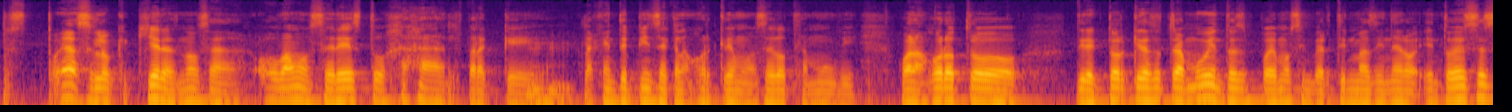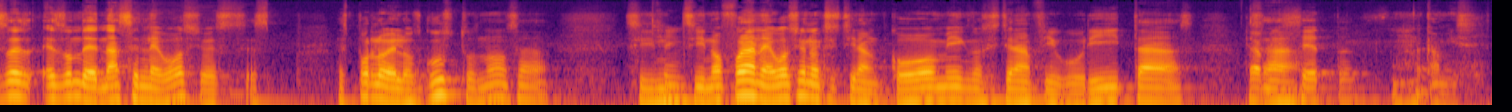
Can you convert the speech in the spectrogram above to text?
pues puedes hacer lo que quieras, ¿no? O sea, oh, vamos a hacer esto, para que la gente piense que a lo mejor queremos hacer otra movie. O a lo mejor otro director quiere hacer otra movie, entonces podemos invertir más dinero. Entonces, eso es, donde nace el negocio, es, es, es por lo de los gustos, ¿no? O sea si, si no fuera negocio no existieran cómics, no existieran figuritas. Camisetas. camisetas.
